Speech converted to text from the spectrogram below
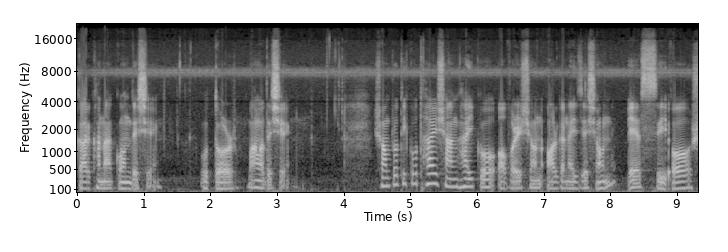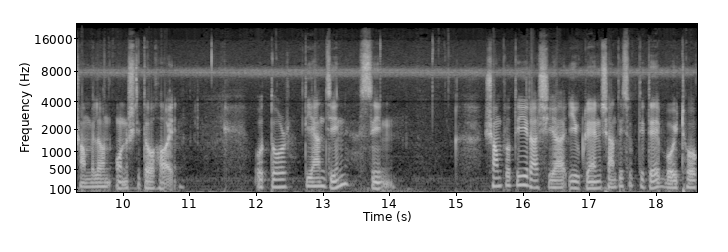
কারখানা কোন দেশে? উত্তর, বাংলাদেশে। সম্প্রতি কোথায় Shanghai co operation organisation SCO সম্মেলন অনুষ্ঠিত হয়? উত্তর, তিয়ানজিন, চীন। সম্প্রতি রাশিয়া, ইউক্রেন শান্তি চুক্তিতে বৈঠক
